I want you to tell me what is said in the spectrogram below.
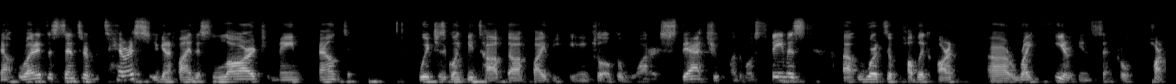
Now, right at the center of the terrace, you're gonna find this large main fountain. Which is going to be topped off by the Angel of the Water statue, one of the most famous uh, works of public art uh, right here in Central Park.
